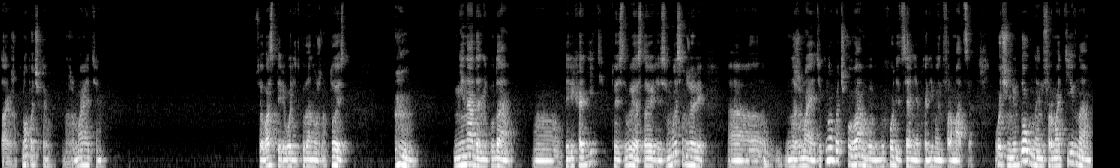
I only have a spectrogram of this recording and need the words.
Также кнопочка, нажимаете все, вас переводит куда нужно. То есть не надо никуда э, переходить, то есть вы остаетесь в мессенджере, нажимаете кнопочку, вам выходит вся необходимая информация. Очень удобно, информативно.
